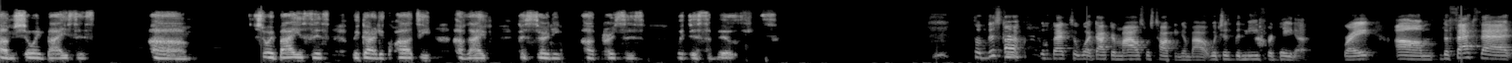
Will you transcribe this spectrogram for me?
um, showing biases, um, showing biases regarding quality of life concerning uh, persons with disabilities. So this kind of goes back to what Dr. Miles was talking about, which is the need for data, right? Um, the fact that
